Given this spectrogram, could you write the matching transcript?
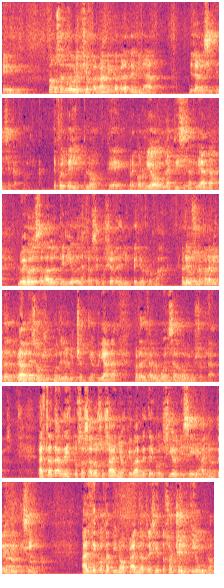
Eh, vamos a dar una visión panorámica para terminar de la resistencia católica. Este fue el periplo que recorrió la crisis arriana luego de cerrado el periodo de las persecuciones del Imperio Romano. Hablemos una palabrita de los grandes obispos de la lucha antiarriana para dejar un buen sabor en nuestros labios. Al tratar de estos azarosos años que van desde el concilio de Nicea, año 325, al de Constantinopla, año 381,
